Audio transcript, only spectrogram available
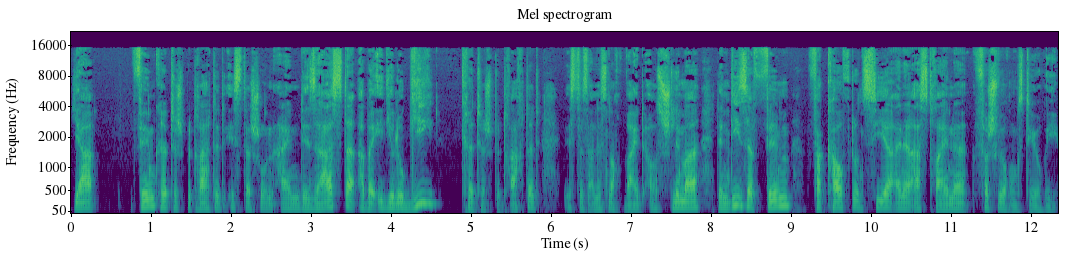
Ja, filmkritisch betrachtet ist das schon ein Desaster, aber ideologiekritisch betrachtet ist das alles noch weitaus schlimmer, denn dieser Film verkauft uns hier eine astreine Verschwörungstheorie.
